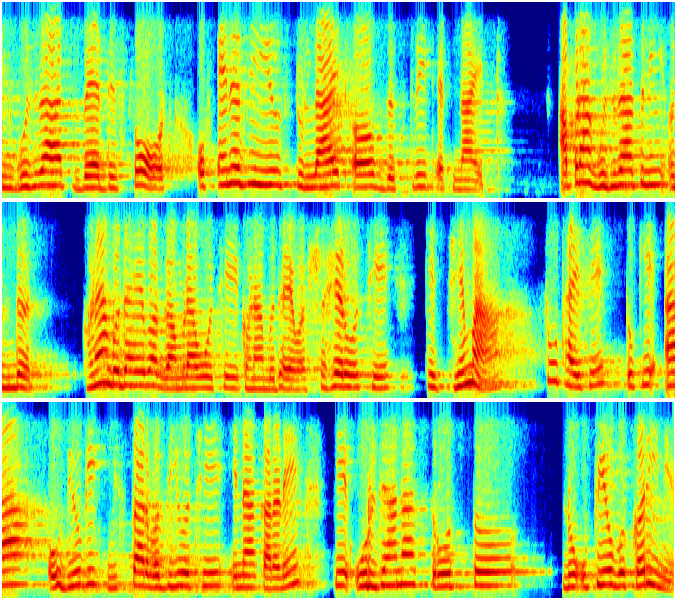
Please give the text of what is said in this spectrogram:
in Gujarat where the source of energy used to light up the street at night. આપણા ગુજરાતની અંદર ઘણા બધા એવા ગામડાઓ છે, ઘણા બધા એવા શહેરો છે કે જેમાં શું થાય છે તો કે આ ઔદ્યોગિક વિસ્તાર વધ્યો છે એના કારણે કે ઉર્જાના સ્ત્રોતનો ઉપયોગ કરીને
